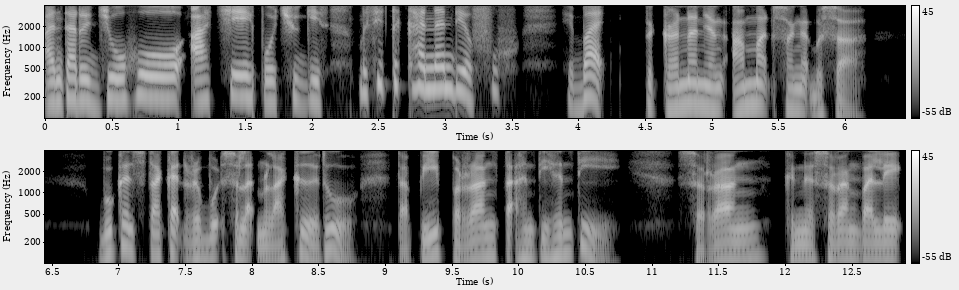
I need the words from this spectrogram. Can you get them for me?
Antara Johor, Aceh, Portugis. Mesti tekanan dia. Fuh, hebat. Tekanan yang amat sangat besar. Bukan setakat rebut Selat Melaka tu, tapi perang tak henti-henti serang, kena serang balik,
